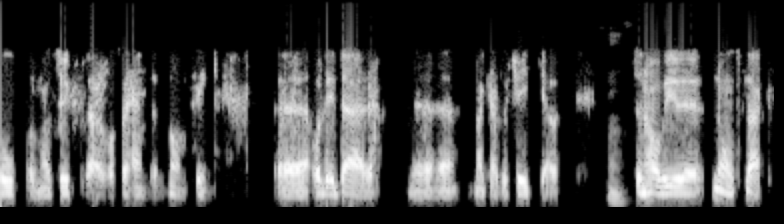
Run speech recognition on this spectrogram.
fotboll, man cyklar och så händer någonting. Eh, och det är där eh, man kanske kikar. Mm. Sen har vi ju någon slags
